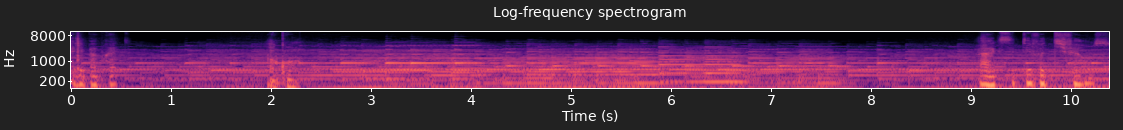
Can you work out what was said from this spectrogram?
Elle est pas prête. À quoi? À accepter votre différence.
